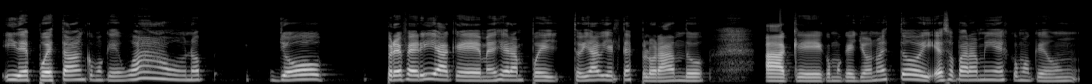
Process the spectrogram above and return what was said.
y después estaban como que, wow, no, yo prefería que me dijeran, pues estoy abierta explorando, a que como que yo no estoy, eso para mí es como que un,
